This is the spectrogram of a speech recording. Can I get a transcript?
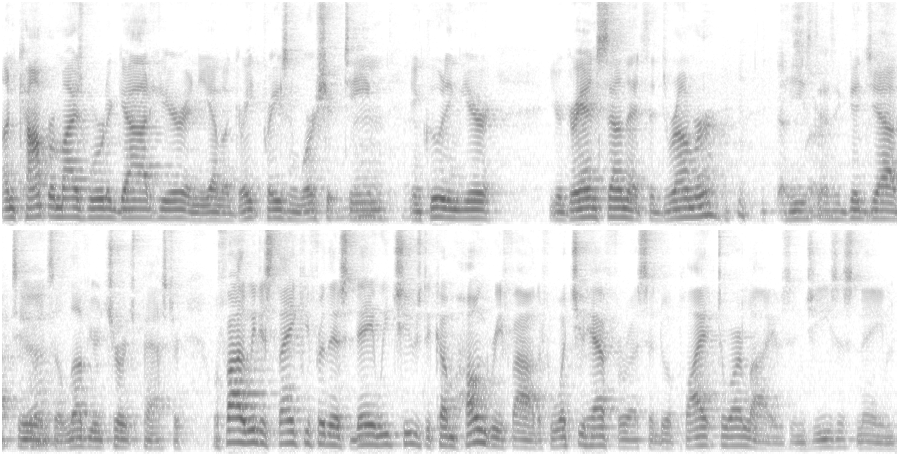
uncompromised Word of God here, and you have a great praise and worship team, including your your grandson that's the drummer. he does a good job too, yeah. and so love your church, Pastor. Well, Father, we just thank you for this day. We choose to come hungry, Father, for what you have for us and to apply it to our lives. In Jesus' name,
